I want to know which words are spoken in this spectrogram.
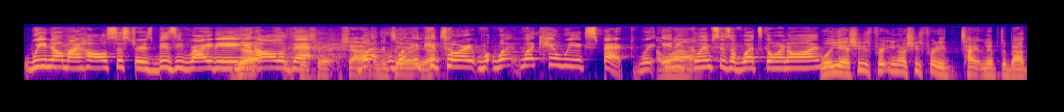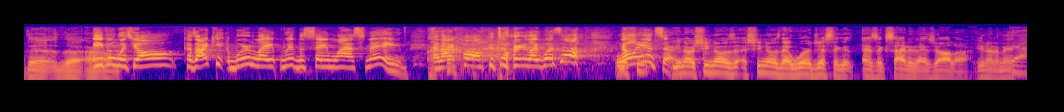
We know my hall sister is busy writing and all of that. Shout out what, to what, Katori, yeah. Katori, what, what, what can we expect? What- Any I- glimpses of what's going on? Well, yeah, she's pretty, you know, she's pretty tight-lipped about the the. Um, Even with y'all, because I can, we're late. We have the same last name, and I call Katori like, "What's up?" well, no she- answer. You know, she knows she knows that we're just as- as excited as y'all are. You know what I mean? Yeah.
